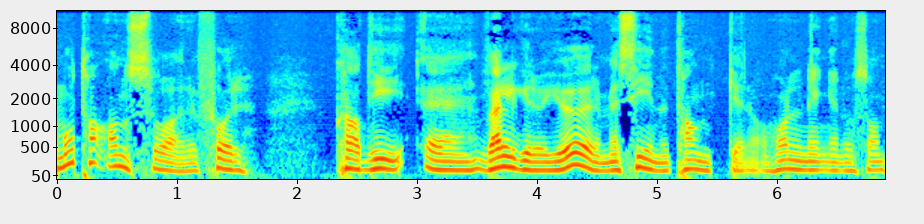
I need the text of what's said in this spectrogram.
må ta ansvaret for hva de eh, velger å gjøre med sine tanker og holdninger og sånn.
